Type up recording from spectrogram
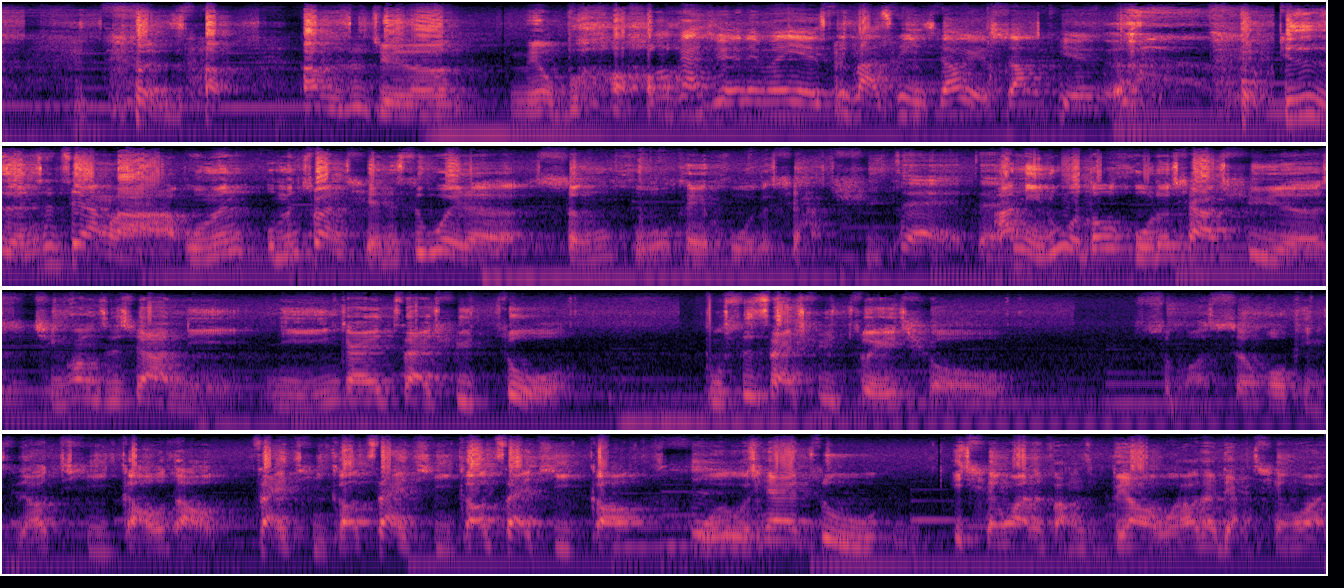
基本上他们是觉得没有不好，我感觉你们也是把自己交给上天的。其实人是这样啦，我们我们赚钱是为了生活，可以活得下去。对对。啊，你如果都活得下去的情况之下，你你应该再去做，不是再去追求什么生活品质要提高到再提高再提高再提高。我我现在住一千万的房子，不要，我要在两千万。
